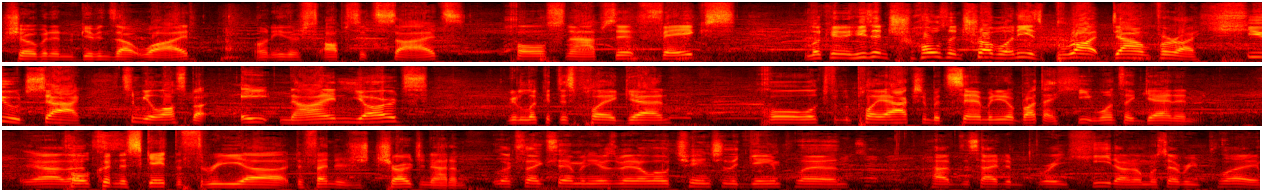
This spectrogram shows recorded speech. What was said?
Shobin and Givens out wide on either opposite sides. Hull snaps it, fakes. Looking, at, he's in Hull's in trouble, and he is brought down for a huge sack. It's gonna be a loss of about eight, nine yards. We're gonna look at this play again. Hull looks for the play action, but San Benito brought that heat once again, and Yeah, Hull couldn't escape the three uh, defenders just charging at him. Looks like San Benito's made a little change to the game plan. Have decided to break heat on almost every play.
